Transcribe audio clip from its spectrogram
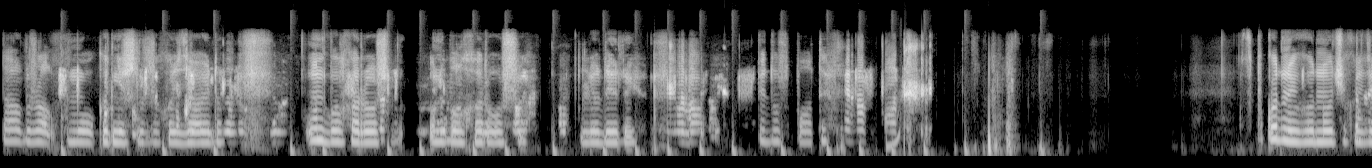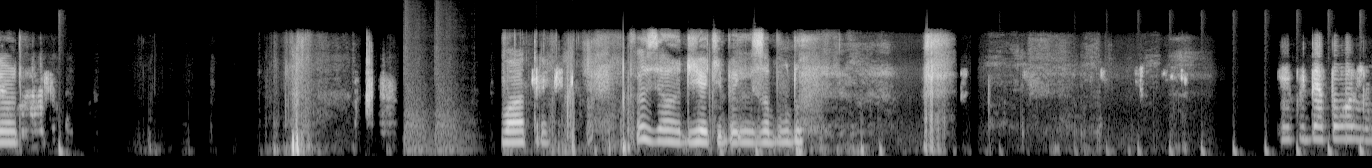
Там жалко моего, конечно же, хозяина. Он был хороший. Он был хороший людиною. Піду спати. Спокійної ночі, хозяин. Два, три. Хозяин, я тебя не забуду. Я тебя тоже.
